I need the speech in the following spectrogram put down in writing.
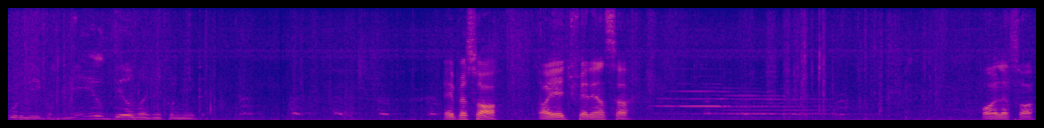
Formiga. Meu Deus, tem formiga. E aí pessoal, olha aí a diferença. Olha só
